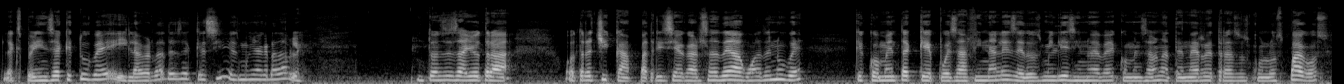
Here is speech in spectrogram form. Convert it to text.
la experiencia que tuve y la verdad es de que sí, es muy agradable. Entonces hay otra, otra chica, Patricia Garza de Agua de Nube, que comenta que pues a finales de 2019 comenzaron a tener retrasos con los pagos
